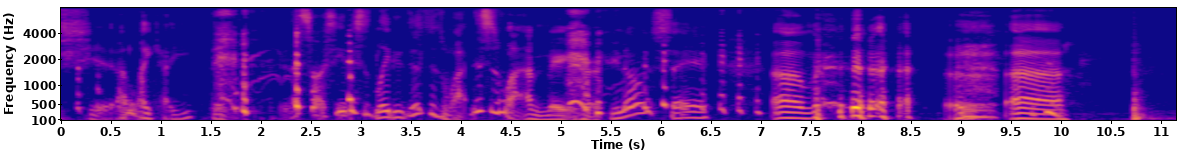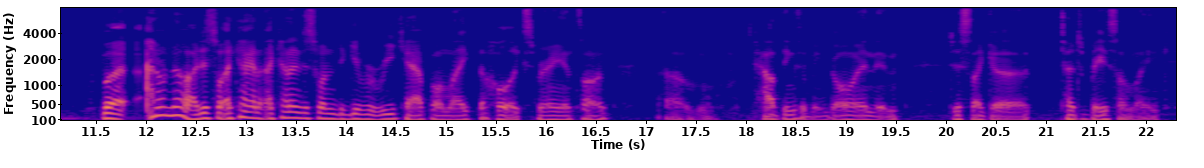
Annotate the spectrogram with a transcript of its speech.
Shit, I like how you think. That's why. See, this is lady. This is why. This is why I married her. You know what I'm saying? Um. uh. But I don't know. I just I kind of I kind of just wanted to give a recap on like the whole experience on um, how things have been going and just like a touch base on like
